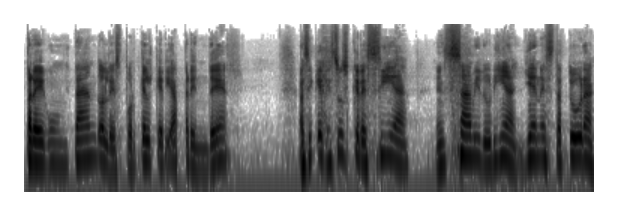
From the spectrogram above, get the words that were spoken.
preguntándoles por qué él quería aprender. Así que Jesús crecía en sabiduría y en estatura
